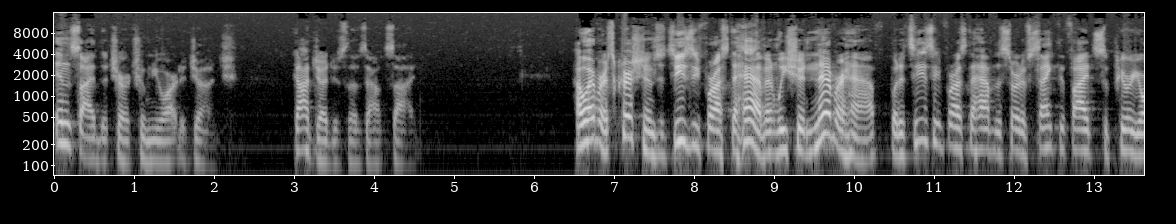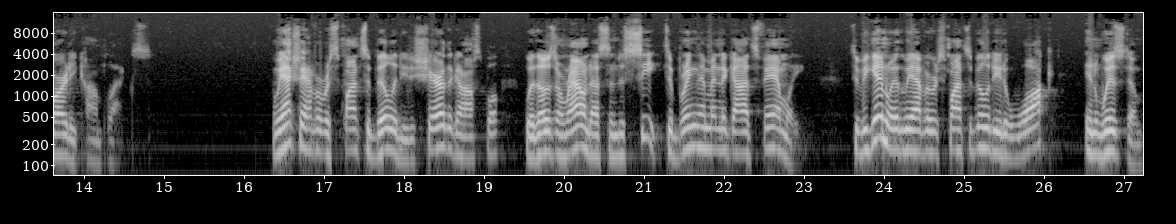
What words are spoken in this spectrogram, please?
inside the church whom you are to judge. God judges those outside. However, as Christians, it's easy for us to have, and we should never have, but it's easy for us to have this sort of sanctified superiority complex. We actually have a responsibility to share the gospel with those around us and to seek to bring them into God's family. To begin with, we have a responsibility to walk in wisdom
